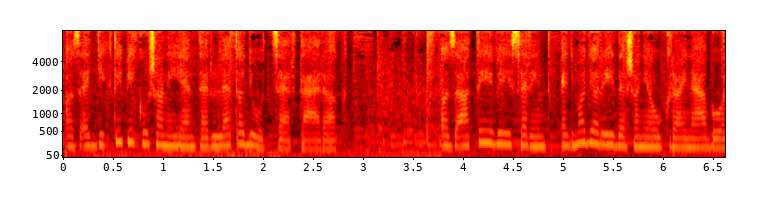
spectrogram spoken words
Az egyik tipikusan ilyen terület a gyógyszertárak. Az ATV szerint egy magyar édesanyja Ukrajnából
